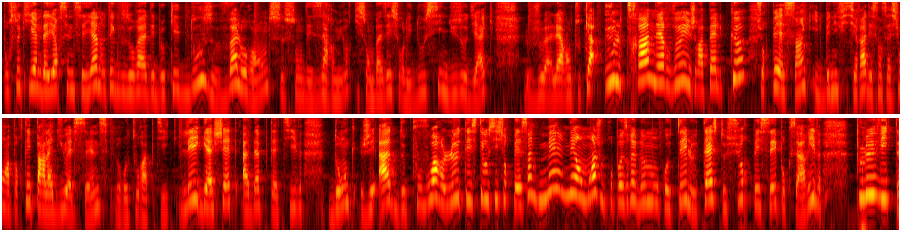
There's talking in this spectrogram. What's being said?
Pour ceux qui aiment d'ailleurs Senseiya, notez que vous aurez à débloquer 12 Valorant, ce sont des armures qui sont basées sur les 12 signes du zodiaque. Le jeu a l'air en tout cas ultra nerveux et je rappelle que sur PS5, il bénéficiera des sensations apportées par la DualSense, le retour haptique, les gâchettes adaptatives, donc j'ai hâte de pouvoir le tester aussi sur PS5, mais néanmoins, je vous proposerai de mon côté le test sur PC pour que ça arrive plus vite.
